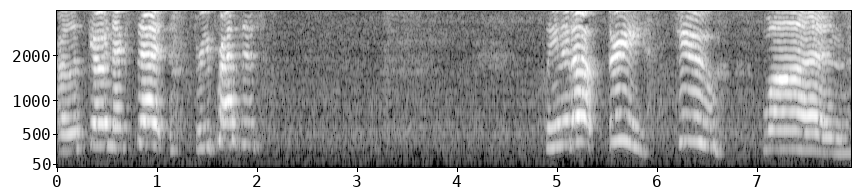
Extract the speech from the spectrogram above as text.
All right, let's go. Next set. Three presses. Clean it up. Three, two, one.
